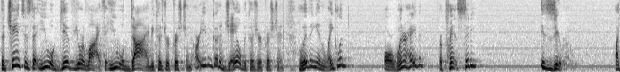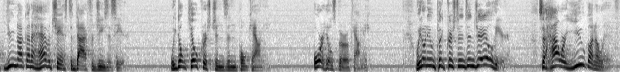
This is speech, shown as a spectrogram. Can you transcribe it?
The chances that you will give your life, that you will die because you're a Christian, or even go to jail because you're a Christian, living in Lakeland or Winter Haven or Plant City, is zero. Like, you're not going to have a chance to die for Jesus here. We don't kill Christians in Polk County or Hillsborough County. We don't even put Christians in jail here. So, how are you going to live?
